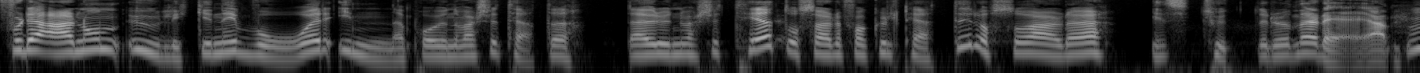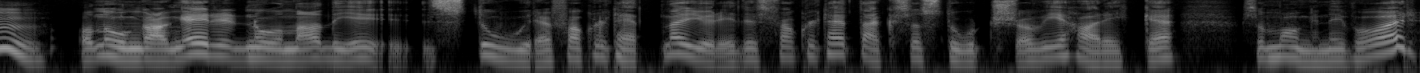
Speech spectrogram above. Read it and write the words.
for det er noen ulike nivåer inne på universitetet. Det er universitet, og så er det fakulteter, og så er det Institutter under det igjen. Mm. Og noen ganger, noen av de store fakultetene, juridisk fakultet er ikke så stort, så vi har ikke så mange nivåer.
